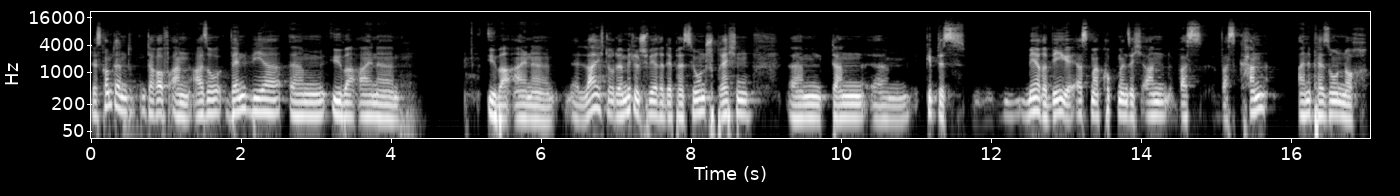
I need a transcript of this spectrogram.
Das kommt dann darauf an. Also wenn wir ähm, über eine über eine leichte oder mittelschwere Depression sprechen, ähm, dann ähm, gibt es mehrere Wege. Erstmal guckt man sich an, was was kann eine Person noch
